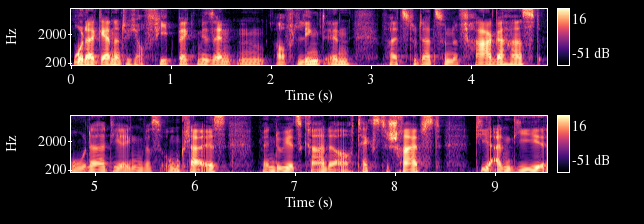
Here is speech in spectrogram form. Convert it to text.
oder gerne natürlich auch Feedback mir senden auf LinkedIn, falls du dazu eine Frage hast oder dir irgendwas unklar ist, wenn du jetzt gerade auch Texte schreibst, die an die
